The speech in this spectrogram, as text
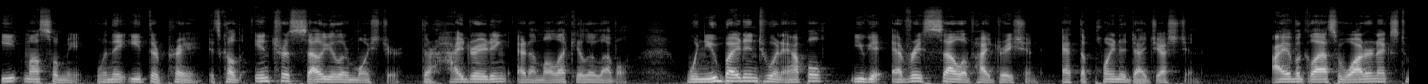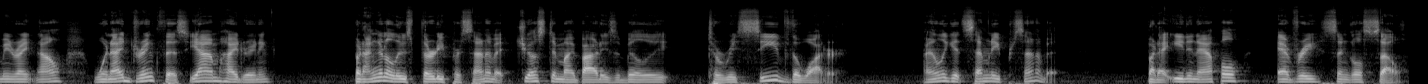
eat muscle meat, when they eat their prey, it's called intracellular moisture. They're hydrating at a molecular level. When you bite into an apple, you get every cell of hydration at the point of digestion. I have a glass of water next to me right now. When I drink this, yeah, I'm hydrating, but I'm going to lose 30% of it just in my body's ability to receive the water. I only get 70% of it. But I eat an apple, every single cell.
